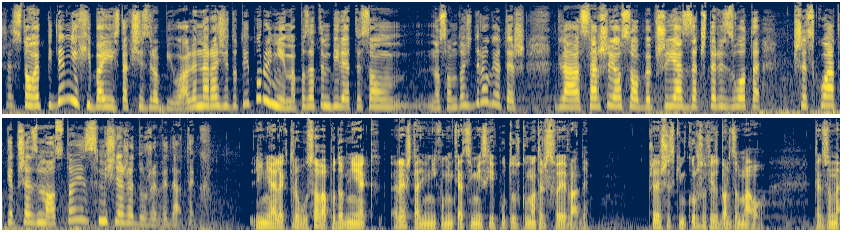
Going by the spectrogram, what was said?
Przez tą epidemię chyba jest tak się zrobiło, ale na razie do tej pory nie ma. Poza tym bilety są, no są dość drogie też. Dla starszej osoby przyjazd za 4 zł przez kładkę, przez most, to jest myślę, że duży wydatek. Linia elektrobusowa, podobnie jak reszta linii komunikacji miejskiej w Półtusku, ma też swoje wady. Przede wszystkim kursów jest bardzo mało. Tak zwana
